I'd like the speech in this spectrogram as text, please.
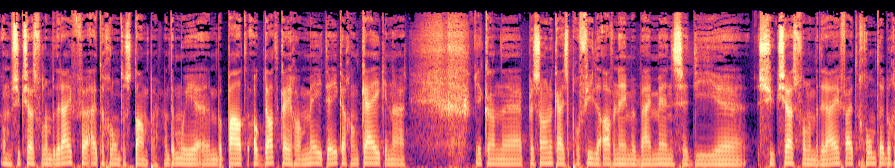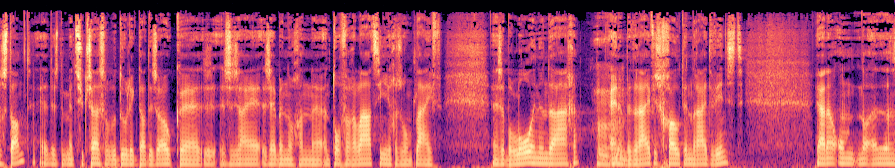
om succesvol een bedrijf eh, uit de grond te stampen. Want dan moet je een bepaald, ook dat kan je gewoon meten. Je kan gewoon kijken naar, je kan eh, persoonlijkheidsprofielen afnemen bij mensen die eh, succesvol een bedrijf uit de grond hebben gestampt. Dus met succesvol bedoel ik dat dus ook, ze, ze, zijn, ze hebben nog een, een toffe relatie, een gezond lijf. En ze hebben lol in hun dagen. Mhm. En hun bedrijf is groot en draait winst. Ja, dan, dan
